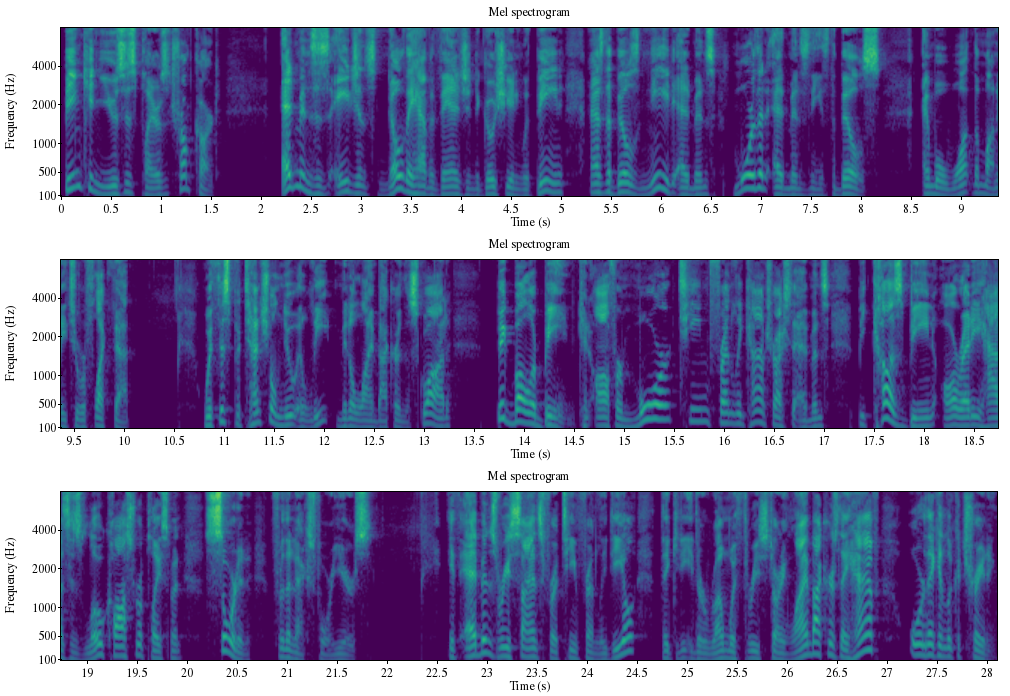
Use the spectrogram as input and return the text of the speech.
Beane can use his players as a trump card. Edmunds' agents know they have advantage in negotiating with Beane as the Bills need Edmunds more than Edmunds needs the Bills, and will want the money to reflect that. With this potential new elite middle linebacker in the squad, Big Baller Beane can offer more team friendly contracts to Edmunds because Beane already has his low cost replacement sorted for the next four years. If Edmunds resigns for a team friendly deal, they can either run with three starting linebackers they have or they can look at trading.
